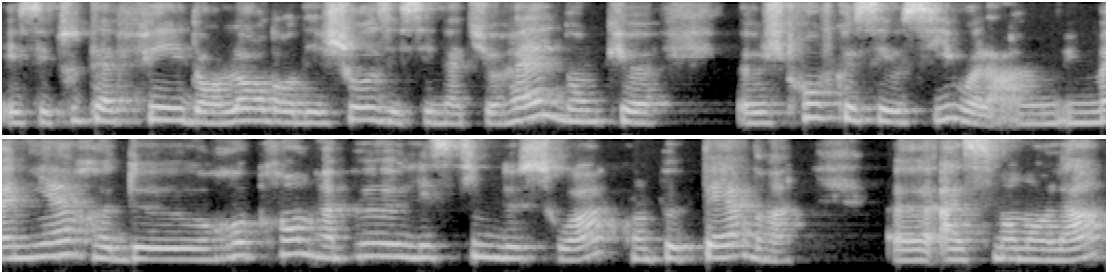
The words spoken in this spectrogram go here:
et c'est tout à fait dans l'ordre des choses et c'est naturel. Donc, euh, je trouve que c'est aussi, voilà, une manière de reprendre un peu l'estime de soi qu'on peut perdre à ce moment-là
